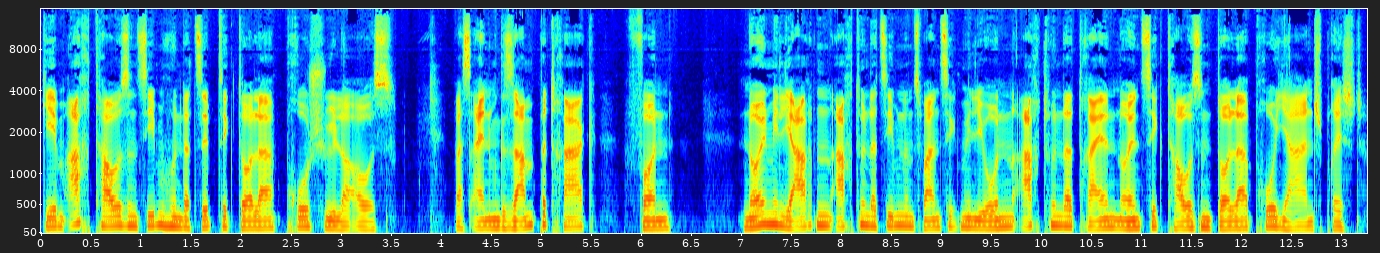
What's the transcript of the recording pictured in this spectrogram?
geben 8.770 Dollar pro Schüler aus, was einem Gesamtbetrag von 9 Milliarden 827 Millionen 893.000 Dollar pro Jahr entspricht.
